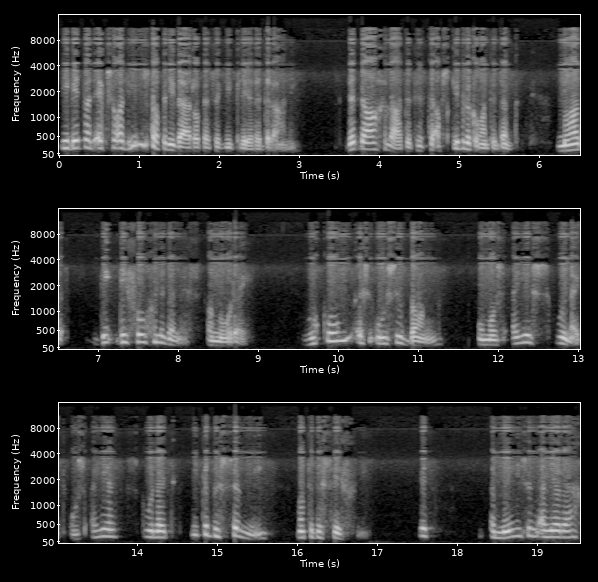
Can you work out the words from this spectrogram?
Jy weet want ek sou alleen stap in die wêreld as ek nie klere dra nie. Dit daar gelaat, dit is te afskuwelik om aan te dink. Maar die die volgende ding is amore. Hoekom is ons so bang om ons eie skoonheid, ons eie skoonheid nie te besin nie, maar te besef nie? Dit 'n mens in eie reg.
